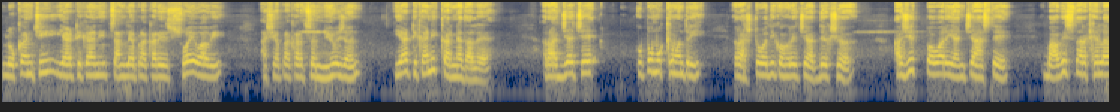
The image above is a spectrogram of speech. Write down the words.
लोकांची या ठिकाणी चांगल्या प्रकारे सोय व्हावी अशा प्रकारचं नियोजन या ठिकाणी करण्यात आलं आहे राज्याचे उपमुख्यमंत्री राष्ट्रवादी काँग्रेसचे अध्यक्ष अजित पवार यांच्या हस्ते बावीस तारखेला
